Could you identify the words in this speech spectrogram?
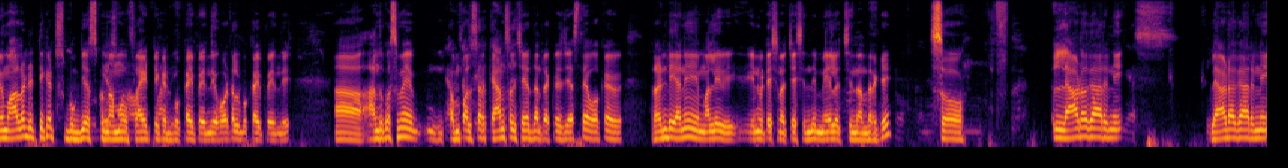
మేము ఆల్రెడీ టికెట్స్ బుక్ చేసుకున్నాము. చేసుకున్నాం. ఫ్లైట్ టికెట్ బుక్ అయిపోయింది హోటల్ బుక్ అయిపోయింది. అందుకోసమే కంపల్సరీ క్యాన్సిల్ చేయొద్దని రిక్వెస్ట్ చేస్తే ఓకే రండి అని మళ్ళీ ఇన్విటేషన్ వచ్చేసింది మెయిల్ వచ్చింది అందరికి. సో లాడో గారిని. లాడో గారిని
